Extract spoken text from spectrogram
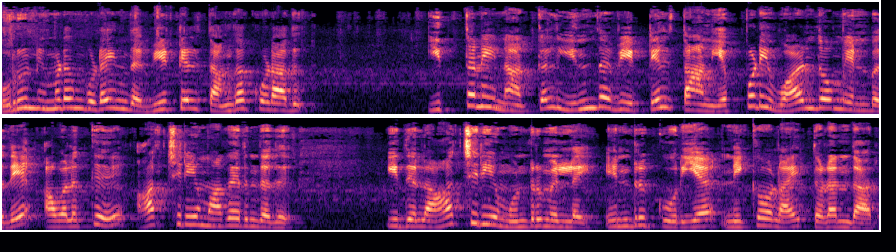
ஒரு நிமிடம் கூட இந்த வீட்டில் தங்கக்கூடாது. இத்தனை நாட்கள் இந்த வீட்டில் தான் எப்படி வாழ்ந்தோம் என்பதே அவளுக்கு ஆச்சரியமாக இருந்தது. இதில் ஆச்சரியம் ஒன்றுமில்லை என்று கூறிய நிக்கோலாய் தொடர்ந்தார்.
